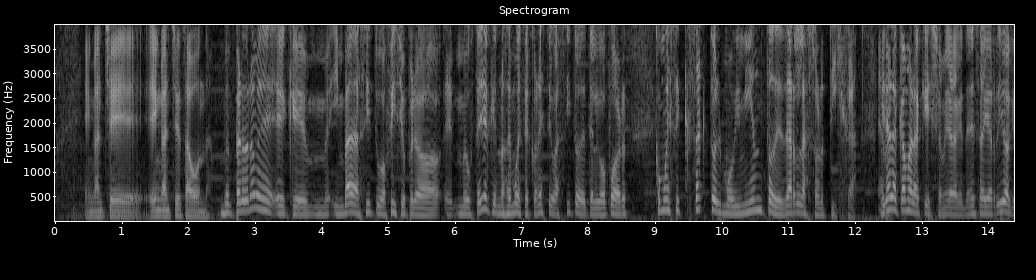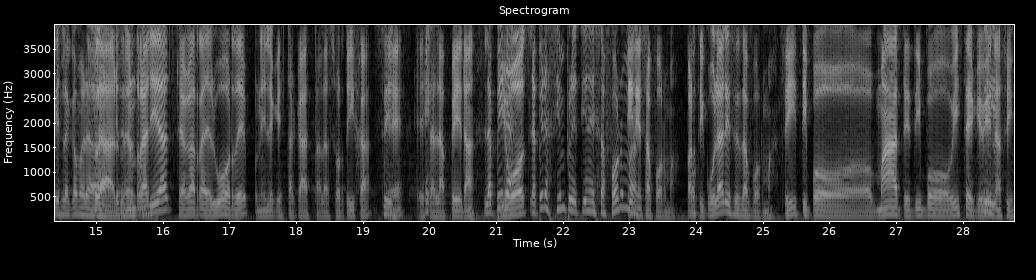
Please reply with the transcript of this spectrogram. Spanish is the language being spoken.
enganché, enganché esa onda. Me- Perdóname eh, que invada así tu oficio, pero eh, me gustaría que nos demuestres con este vasito de telgopor cómo es exacto el movimiento de dar la sortija. Mirá Em. la cámara aquella, mirá la que tenés ahí arriba, que es la cámara. Claro, está en realidad se agarra del borde, ponele que está acá hasta la sortija, Sí. ¿eh? esta Eh, es la pera, La pera, vos la pera siempre tiene esa forma. tiene esa forma, particular es esa forma, ¿sí? Tipo mate, tipo, ¿viste? Que Sí. viene así.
